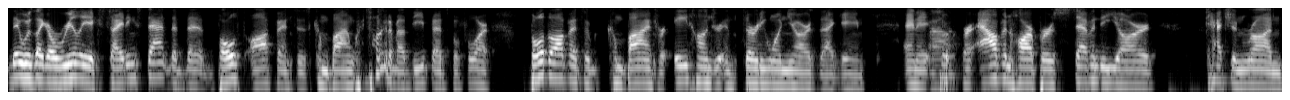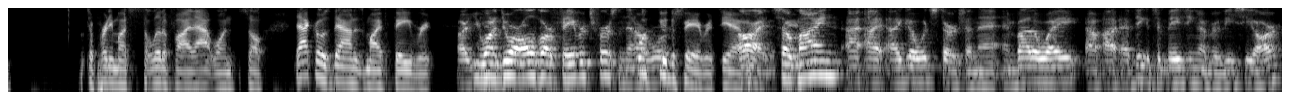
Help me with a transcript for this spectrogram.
There was like a really exciting stat that the both offenses combined. We're talking about defense before. Both offenses combined for 831 yards that game, and it Wow. took for Alvin Harper's 70 yard catch and run to pretty much solidify that one. So that goes down as my favorite. All right, you want to do our, all of our favorites first, and then Let's our do the favorites. Yeah. All right, so favorites. mine, I, I, I go with Sturch on that. And by the way, I- I, think it's amazing of a VCR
